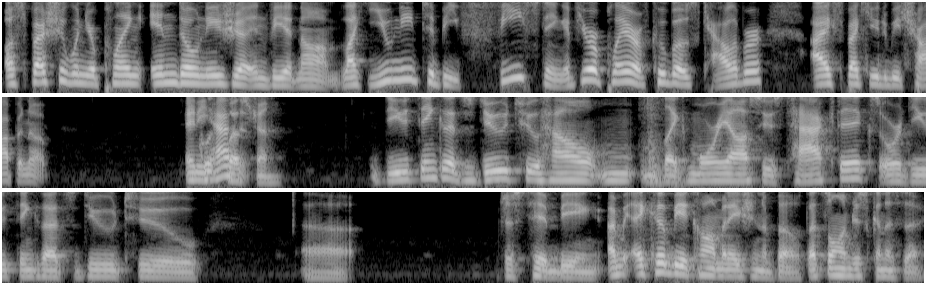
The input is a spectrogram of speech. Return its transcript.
especially when you're playing Indonesia and Vietnam. Like you need to be feasting. If you're a player of Kubo's caliber, I expect you to be chopping up. And he hasn't. question: Do you think that's due to how like Moriyasu's tactics, or do you think that's due to uh, just him being? I mean, it could be a combination of both. That's all I'm just gonna say.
